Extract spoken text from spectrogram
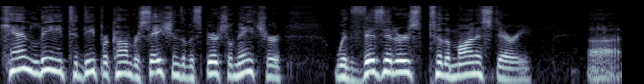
can lead to deeper conversations of a spiritual nature with visitors to the monastery. Uh,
